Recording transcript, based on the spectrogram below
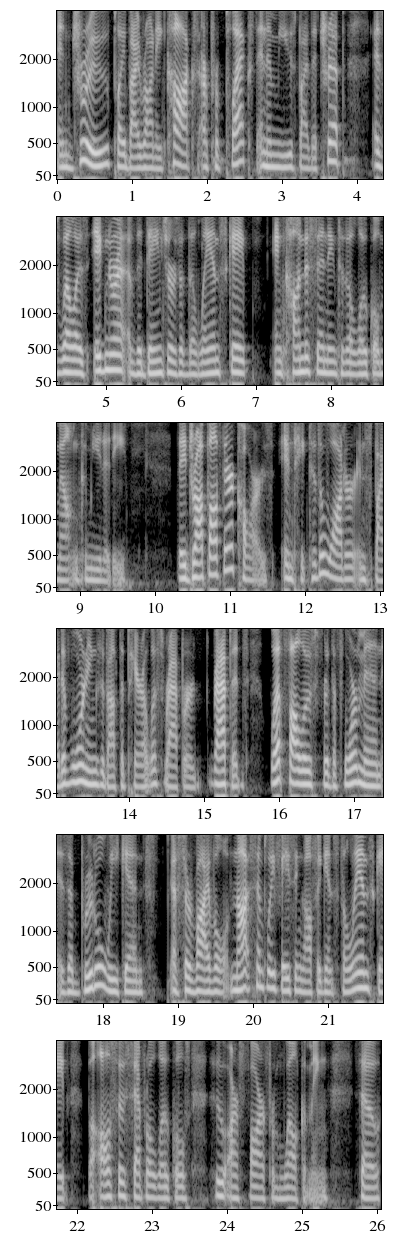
and Drew, played by Ronny Cox, are perplexed and amused by the trip, as well as ignorant of the dangers of the landscape and condescending to the local mountain community. They drop off their cars and take to the water in spite of warnings about the perilous rapid, rapids. What follows for the four men is a brutal weekend of survival, not simply facing off against the landscape, but also several locals who are far from welcoming. So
